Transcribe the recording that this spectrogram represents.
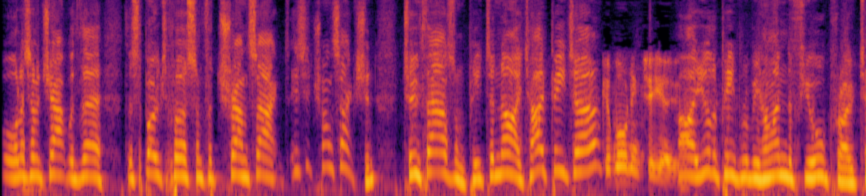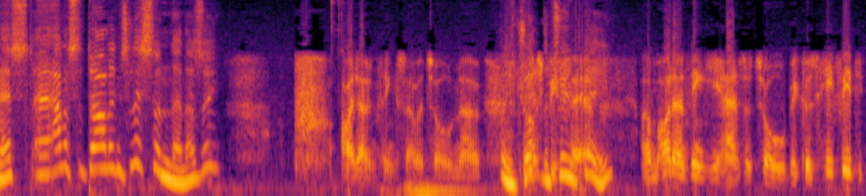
Well, let's have a chat with the, the spokesperson for Transact. Is it Transaction 2000, Peter Knight? Hi, Peter. Good morning to you. Hi, you're the people behind the fuel protest. Uh, Alistair Darling's listened then, has he? I don't think so at all. No. Well, he's dropped Let's the be 2p. fair. Um, I don't think he has at all because if he'd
